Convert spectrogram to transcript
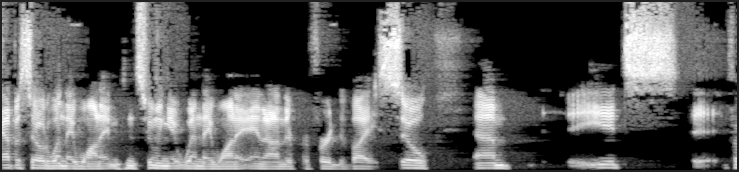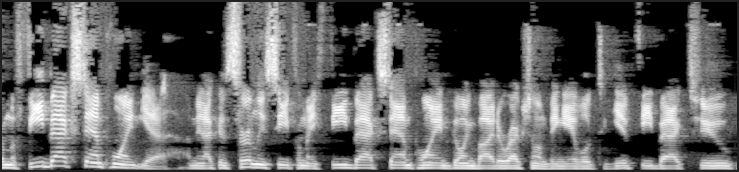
episode when they want it and consuming it when they want it and on their preferred device. So, um, it's from a feedback standpoint, yeah. I mean, I can certainly see from a feedback standpoint going bi-directional and being able to give feedback to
